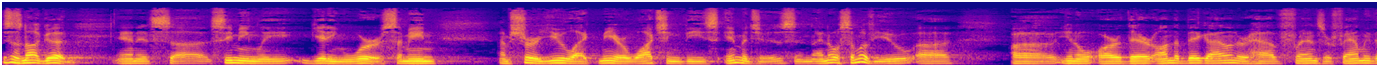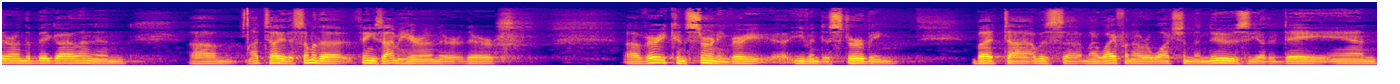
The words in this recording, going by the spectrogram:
this is not good, and it's uh, seemingly getting worse. I mean, I'm sure you, like me, are watching these images, and I know some of you uh, you know, are there on the Big Island or have friends or family there on the Big Island. And um, I'll tell you that some of the things I'm hearing, they're they're uh, very concerning, very uh, even disturbing. But uh, I was, uh, my wife and I were watching the news the other day, and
